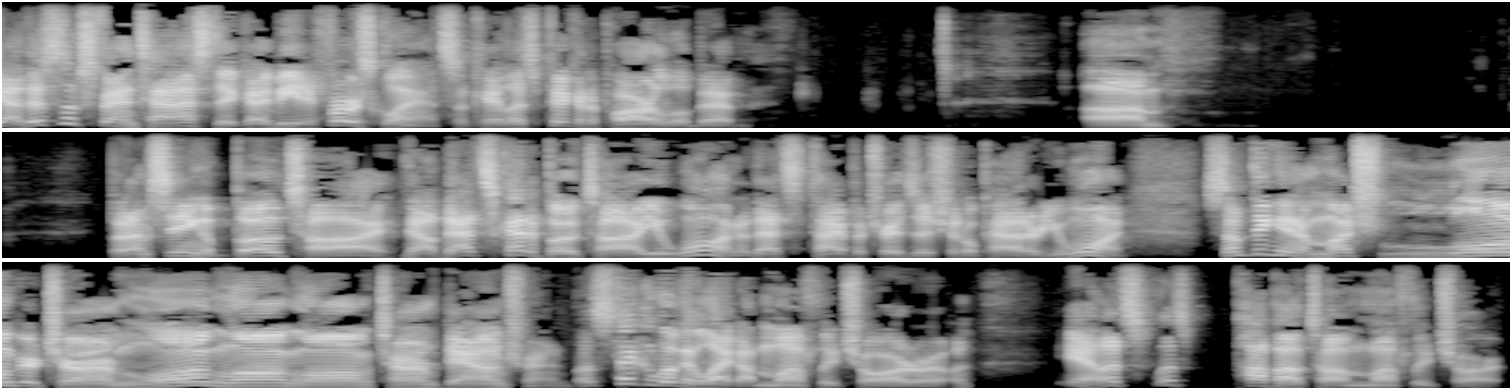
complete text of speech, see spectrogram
Yeah, this looks fantastic. I mean, at first glance, okay, let's pick it apart a little bit. Um, but I'm seeing a bow tie. Now, that's kind of bow tie you want, or that's the type of transitional pattern you want. Something in a much longer term, long, long, long term downtrend. Let's take a look at like a monthly chart, or yeah, let's let's pop out to a monthly chart.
